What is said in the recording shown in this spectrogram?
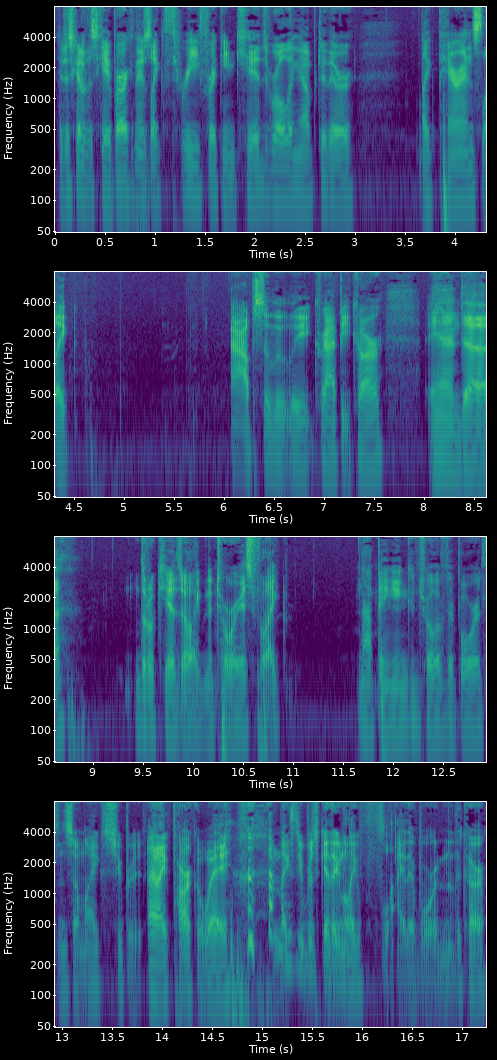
they just got to the skate park and there's like three freaking kids rolling up to their like parents like absolutely crappy car and uh little kids are like notorious for like not being in control of their boards and so I'm like super I like park away. I'm like super scared they're gonna like fly their board into the car.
